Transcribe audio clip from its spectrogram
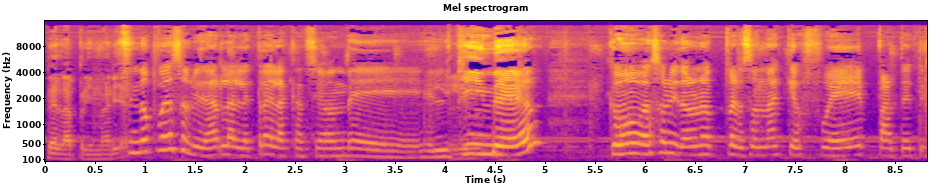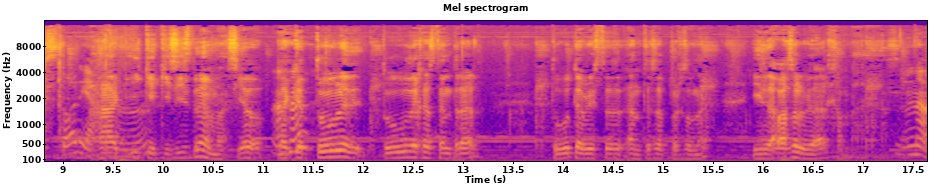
de la primaria. Si no puedes olvidar la letra de la canción de El. Kinder, ¿cómo vas a olvidar a una persona que fue parte de tu historia? Ajá, ¿no? y que quisiste demasiado. O sea, Ajá. que tú, le, tú dejaste entrar, tú te abriste ante esa persona y la vas a olvidar jamás. No,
